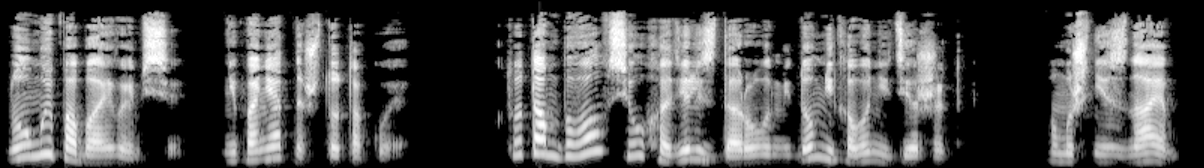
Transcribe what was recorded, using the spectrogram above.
Ну, мы побаиваемся. Непонятно, что такое. Кто там бывал, все уходили здоровыми, дом никого не держит. Но мы ж не знаем.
